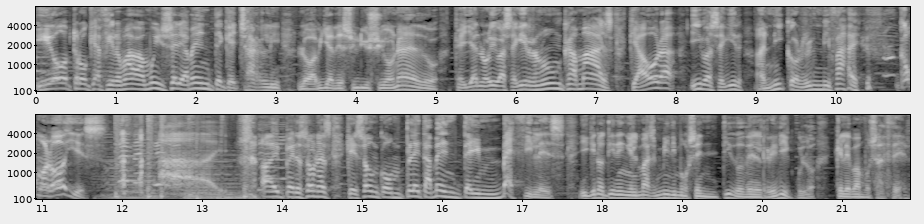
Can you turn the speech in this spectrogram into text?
Y otro que afirmaba muy seriamente que Charlie lo había desilusionado, que ya no lo iba a seguir nunca más, que ahora iba a seguir a Nico Ritmi 5. ¿Cómo lo oyes? Ay, hay personas que son completamente imbéciles y que no tienen el más mínimo sentido del ridículo. ¿Qué le vamos a hacer?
